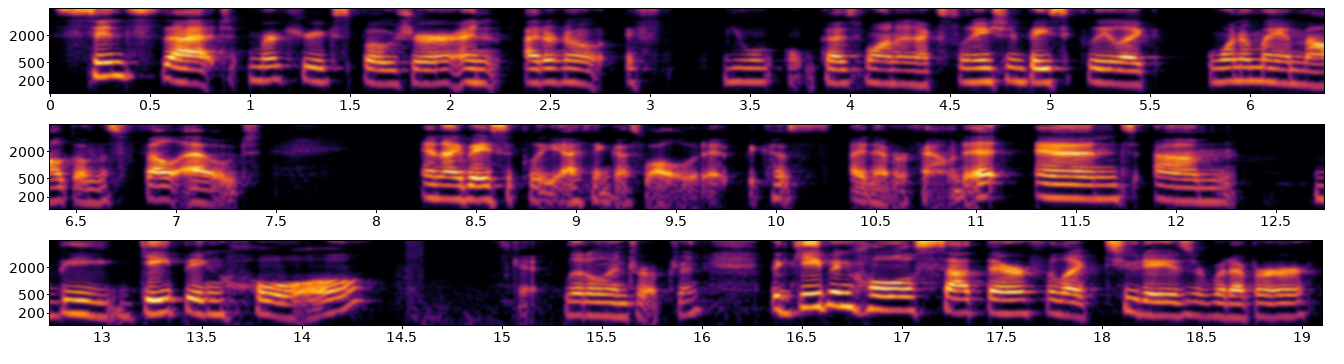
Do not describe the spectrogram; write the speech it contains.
since that mercury exposure, and I don't know if you guys want an explanation, basically, like one of my amalgams fell out. And I basically, I think I swallowed it because I never found it. And um, the gaping hole, okay, little interruption. The gaping hole sat there for like two days or whatever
